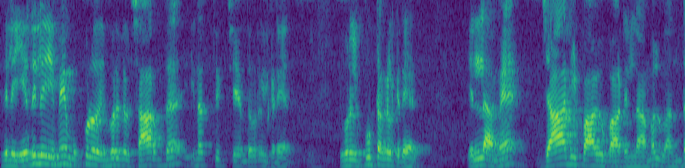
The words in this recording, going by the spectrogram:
இதில் எதுலேயுமே முக்குள இவர்கள் சார்ந்த இனத்தைச் சேர்ந்தவர்கள் கிடையாது. இவர்கள் கூட்டங்கள் கிடையாது. எல்லாமே ஜாதி பாகுபாடு இல்லாமல் வந்த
